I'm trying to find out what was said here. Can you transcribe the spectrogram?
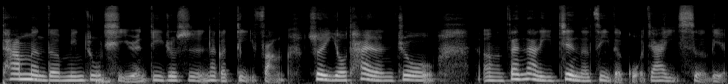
他们的民族起源地就是那个地方，所以犹太人就嗯在那里建了自己的国家以色列。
